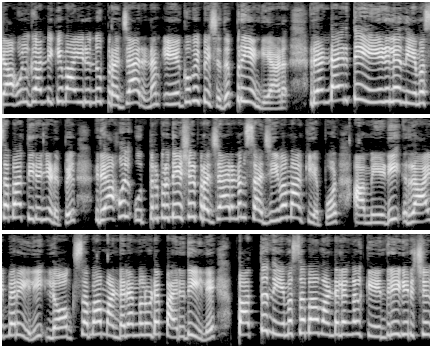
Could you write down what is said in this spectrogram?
രാഹുൽ ഗാന്ധിക്കുമായിരുന്നു പ്രചാരണം ഏകോപിപ്പിച്ചത് പ്രിയങ്കയാണ്. രണ്ടായിരത്തി ഏഴിലെ നിയമസഭാ തിരഞ്ഞെടുപ്പിൽ രാഹുൽ ഉത്തർപ്രദേശിൽ പ്രചാരണം സജീവമാക്കിയപ്പോൾ അമേഠി റായ്ബറേലി ലോക്സഭാ മണ്ഡലങ്ങളുടെ പരിധിയിലെ പത്ത് നിയമസഭാ മണ്ഡലങ്ങൾ കേന്ദ്രീകരിച്ച്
